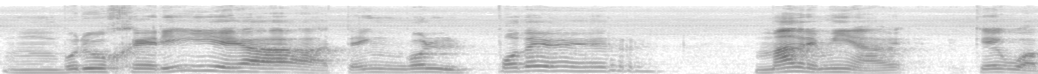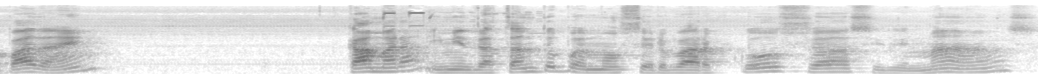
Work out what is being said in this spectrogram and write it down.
Brujería. Tengo el poder. Madre mía, qué guapada, ¿eh? Cámara. Y mientras tanto podemos observar cosas y demás.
